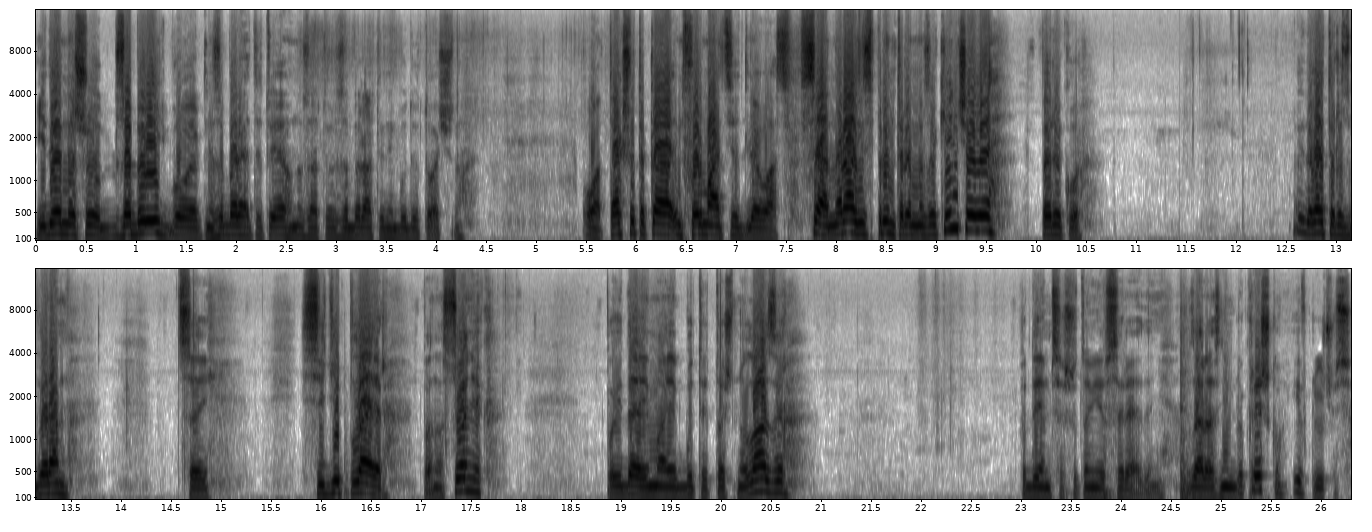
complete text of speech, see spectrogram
Єдине, що заберіть, бо як не заберете, то я його назад забирати не буду точно. От, так що така інформація для вас. Все, наразі з принтерами закінчили. Перекур. Ну і давайте розберемо цей CD-плеєр Panasonic. По ідеї має бути точно лазер. Подивимося, що там є всередині. Зараз знімлю кришку і включуся.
